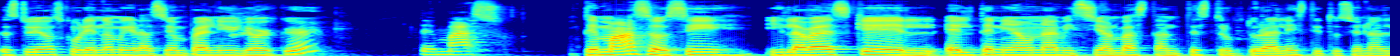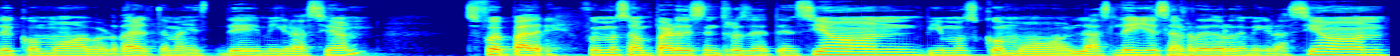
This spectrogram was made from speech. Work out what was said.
Estuvimos cubriendo migración para el New Yorker. Temazo. Temazo, sí. Y la verdad es que él, él tenía una visión bastante estructural e institucional de cómo abordar el tema de migración. Fue padre. Fuimos a un par de centros de detención, vimos como las leyes alrededor de migración,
